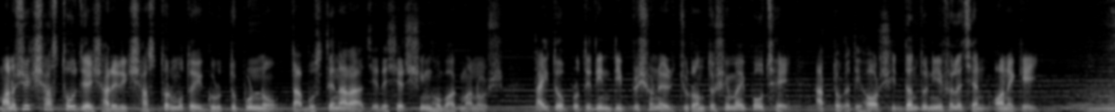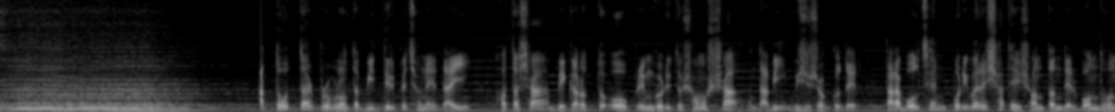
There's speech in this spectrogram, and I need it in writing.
মানসিক স্বাস্থ্যও যে শারীরিক স্বাস্থ্যর মতোই গুরুত্বপূর্ণ, তা বুঝতে নারাজ এদেশের সিংহভাগ মানুষ। তাই তো প্রতিদিন ডিপ্রেশনের চূড়ান্ত সীমায় পৌঁছে আত্মঘাতী হওয়ার সিদ্ধান্ত নিয়ে ফেলেছেন অনেকেই। আত্মহত্যার প্রবণতা বৃদ্ধির পেছনে দায়ী, হতাশা, বেকারত্ব ও প্রেমঘটিত সমস্যা দাবি বিশেষজ্ঞদের। তারা বলছেন, পরিবারের সাথে সন্তানদের বন্ধন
